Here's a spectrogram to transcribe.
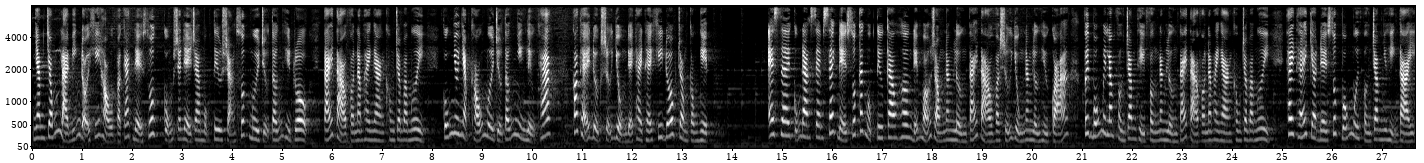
nhằm chống lại biến đổi khí hậu và các đề xuất cũng sẽ đề ra mục tiêu sản xuất 10 triệu tấn hydro tái tạo vào năm 2030, cũng như nhập khẩu 10 triệu tấn nhiên liệu khác có thể được sử dụng để thay thế khí đốt trong công nghiệp. EC cũng đang xem xét đề xuất các mục tiêu cao hơn để mở rộng năng lượng tái tạo và sử dụng năng lượng hiệu quả với 45% thị phần năng lượng tái tạo vào năm 2030, thay thế cho đề xuất 40% như hiện tại.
